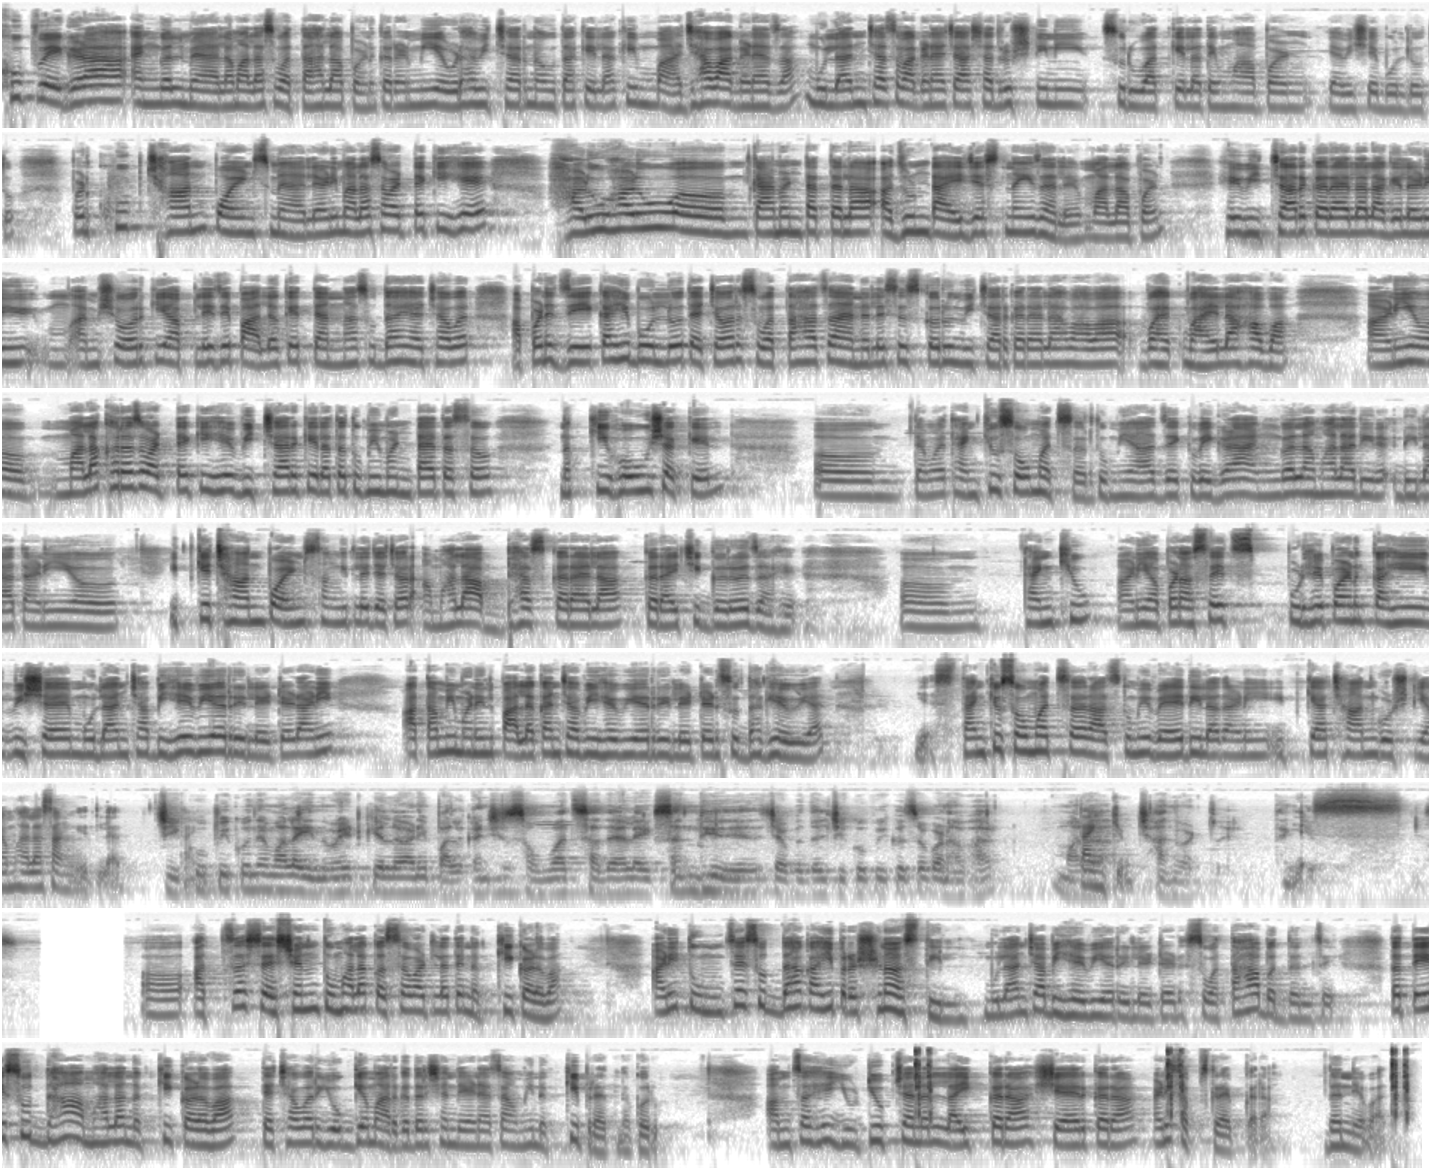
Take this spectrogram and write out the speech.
खूप वेगळा अँगल मिळाला मला स्वतःला पण कारण मी एवढा विचार नव्हता केला की माझ्या वागण्याचा मुलांच्याच वागण्याच्या अशा दृष्टीने सुरुवात केला तेव्हा आपण याविषयी बोललो होतो. पण खूप छान पॉईंट्स मिळाले आणि मला असं वाटतं की हे हळूहळू काय म्हणतात त्याला अजून डायजेस्ट नाही झालं आहे मला पण. हे विचार करायला लागेल आणि आय एम शुअर की आपले जे पालक आहेत त्यांनासुद्धा ह्याच्यावर आपण जे काही बोललो त्याच्यावर स्वतःचा ॲनालिसिस करून विचार करायला व्हावा व्हाय व्हायला हवा. आणि मला खरंच वाटतं की हे विचार केला तर तुम्ही म्हणताय तसं नक्की होऊ शकेल. त्यामुळे थँक्यू सो मच सर. तुम्ही आज एक वेगळा अँगल आम्हाला दि दिलात आणि इतके छान पॉईंट्स सांगितले ज्याच्यावर आम्हाला अभ्यास करायला करायची गरज आहे. थँक्यू. आणि आपण असेच पुढे पण काही विषय मुलांच्या बिहेवियर रिलेटेड आणि आता मी म्हणेल पालकांच्या बिहेवियर रिलेटेडसुद्धा घेऊयात. Yes thank you so much sir आज तुम्ही वेळ दिलात आणि इतक्या छान गोष्टी आम्हाला सांगितल्यात. चिकू पिकूने मला इन्व्हाइट केलं आणि पालकांशी संवाद साधायला एक संधी दिली. त्याच्याबद्दल चिकू पिकूचं पण आभार. मला you. छान थँक्यू येस आजचं सेशन तुम्हाला कसं वाटलं ते नक्की कळवा. आणि तुमचे सुद्धा काही प्रश्न असतील मुलांच्या बिहेवियर रिलेटेड स्वतःबद्दलचे तर ते सुद्धा आम्हाला नक्की कळवा. त्याच्यावर योग्य मार्गदर्शन देण्याचा आम्ही नक्की प्रयत्न करू. आमचं हे यूट्यूब चॅनल लाईक करा शेअर करा आणि सबस्क्राईब करा. धन्यवाद.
